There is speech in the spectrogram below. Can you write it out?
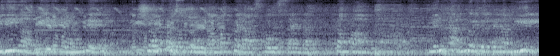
ಇದೀಗ ಮುಂದೆ ಮಕ್ಕಳ ಸ್ಕೌಟ್ಸ್ ತಂಡ ತಮ್ಮ ಎಲ್ಲ ಅನುಭವಿಗಳನ್ನ ಮೀರಿ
